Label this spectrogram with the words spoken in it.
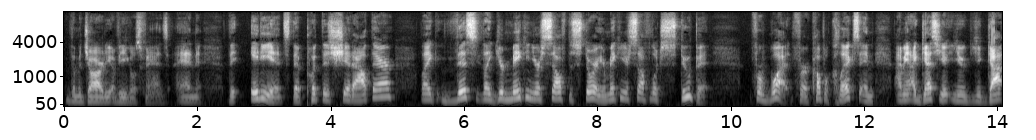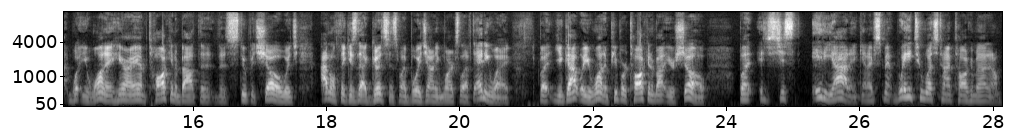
the majority of Eagles fans. And the idiots that put this shit out there, like this, like you're making yourself the story. You're making yourself look stupid. For what? For a couple clicks? And I mean, I guess you you you got what you wanted. Here I am talking about the the stupid show, which I don't think is that good since my boy Johnny Marks left anyway but you got what you wanted. People are talking about your show, but it's just idiotic. And I've spent way too much time talking about it. And I'm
